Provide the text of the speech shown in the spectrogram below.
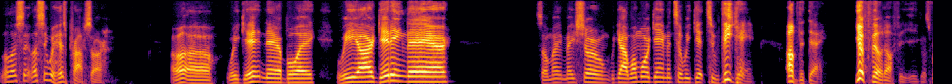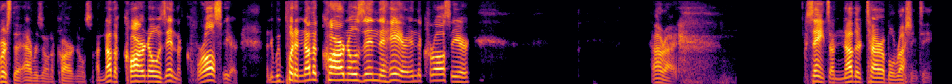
Well, let's see, let's see what his props are. Uh oh, we getting there, boy. We are getting there. So make, make sure we got one more game until we get to the game of the day. Your Philadelphia Eagles versus the Arizona Cardinals. Another Cardinal is in the crosshair. And we put another Cardinals in the hair, in the crosshair. All right. Saints, another terrible rushing team.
